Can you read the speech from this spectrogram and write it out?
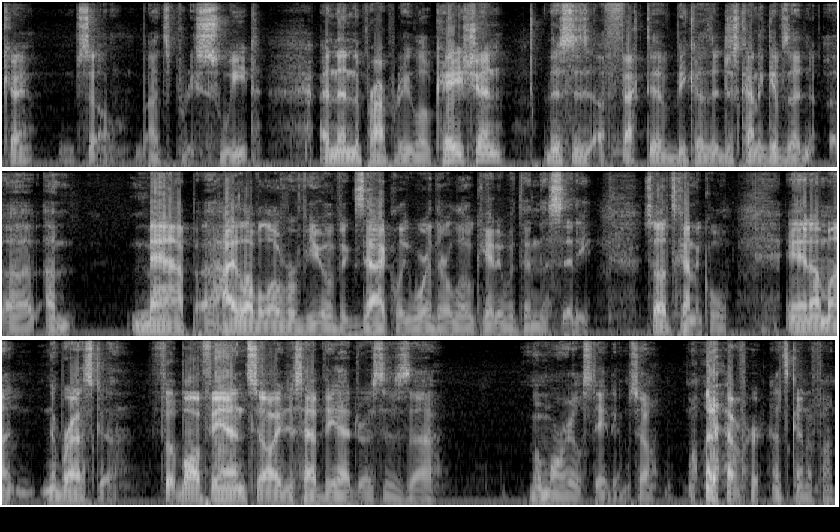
Okay, so that's pretty sweet. And then the property location. This is effective because it just kind of gives a, uh, a map, a high level overview of exactly where they're located within the city. So that's kind of cool. And I'm a Nebraska football fan, so I just have the address as uh, Memorial Stadium. So whatever, that's kind of fun.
